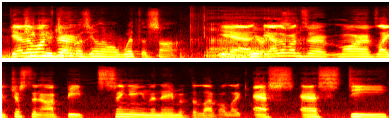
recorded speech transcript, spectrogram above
The other GPU ones Jungle are is the only one with the song. Uh, yeah. lyrics. The other ones are more of like just an upbeat singing the name of the level, like S S D.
